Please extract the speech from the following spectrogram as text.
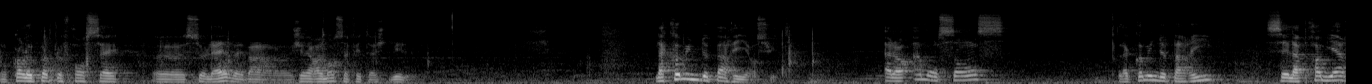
Donc quand le peuple français euh, se lève, eh ben, généralement ça fait tache d'huile. La commune de Paris ensuite. Alors à mon sens, la commune de Paris, c'est la première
